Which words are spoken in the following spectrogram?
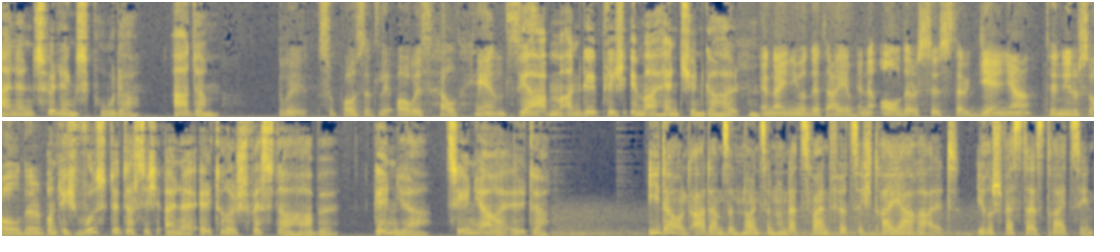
einen Zwillingsbruder, Adam. We supposedly always held hands. Wir haben angeblich immer Händchen gehalten. And I knew that I have an older sister, Genya, 10 years older. Und ich wusste, dass ich eine ältere Schwester habe, Genya, zehn Jahre älter. Ida und Adam sind 1942 drei Jahre alt. Ihre Schwester ist 13.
